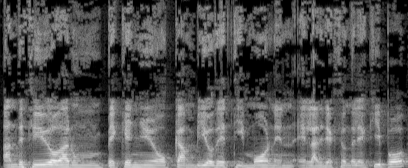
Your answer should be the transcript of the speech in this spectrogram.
han decidido dar un pequeño cambio de timón en, en la dirección del equipo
